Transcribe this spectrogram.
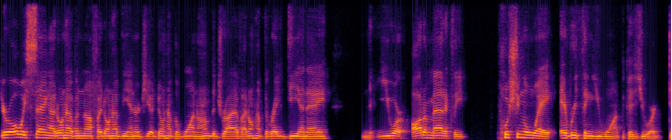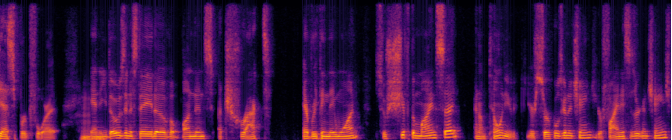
you're always saying, I don't have enough, I don't have the energy, I don't have the one, I don't have the drive, I don't have the right DNA. You are automatically pushing away everything you want because you are desperate for it. Mm-hmm. And those in a state of abundance attract everything they want. So shift the mindset. And I'm telling you, your circle is going to change, your finances are going to change,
